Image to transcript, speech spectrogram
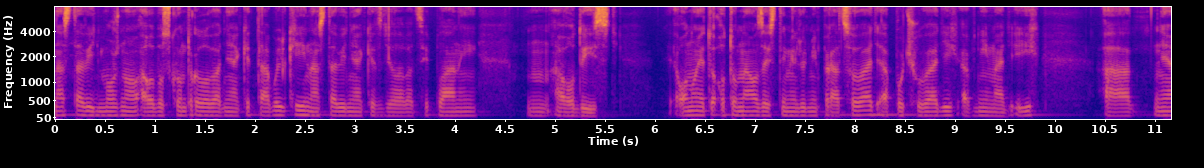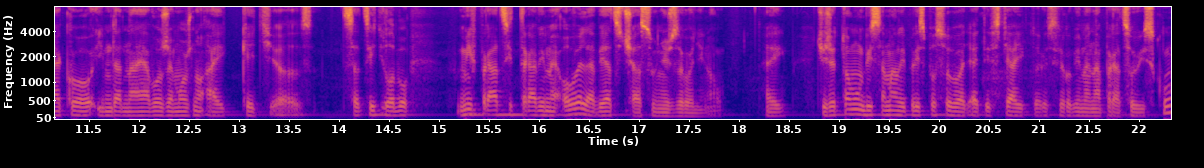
nastaviť možno alebo skontrolovať nejaké tabuľky, nastaviť nejaké vzdelávacie plány m, a odísť. Ono je to o tom naozaj s tými ľuďmi pracovať a počúvať ich a vnímať ich a nejako im dať najavo, že možno aj keď e, sa cíti, lebo my v práci trávime oveľa viac času než s rodinou. Hej. Čiže tomu by sa mali prispôsobovať aj tie vzťahy, ktoré si robíme na pracovisku.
